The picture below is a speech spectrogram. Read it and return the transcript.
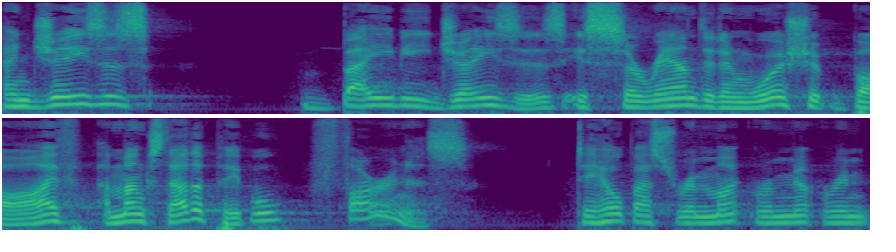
And Jesus, baby Jesus, is surrounded and worshipped by, amongst other people, foreigners to help us remi- rem-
